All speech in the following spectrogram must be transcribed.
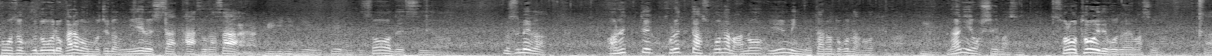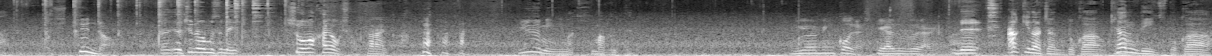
高速道路からももちろん見えるしさターフがさ。あ右に見える競馬で。すそうですよ。娘があれってこれってあそこなの？あのユーミンの歌のとこなの？って言うから何をおっしゃいます？その通りでございますよ。さ知ってんだ。あうちの娘昭和歌謡曲しか聴かないから。ユーミン今聴きまくってユーミン講座してやるぐらいるでアキナちゃんとかキャンディーズとか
